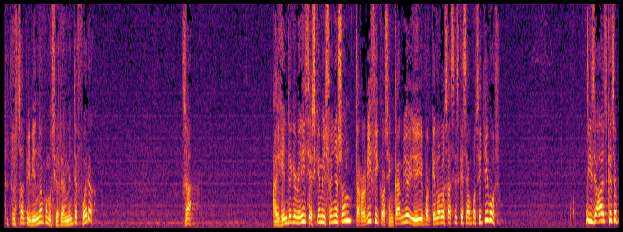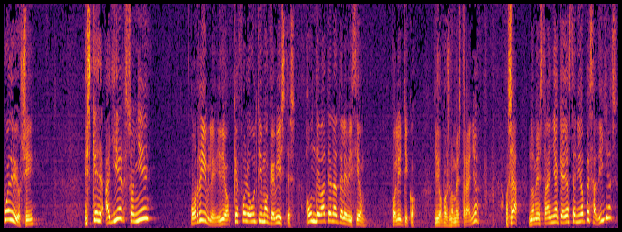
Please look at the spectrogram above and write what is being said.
tú lo estás viviendo como si realmente fuera. O sea, hay gente que me dice, es que mis sueños son terroríficos, en cambio, ¿y por qué no los haces que sean positivos? Dice, ah, es que se puede. Yo, sí. Es que ayer soñé horrible. Y digo, ¿qué fue lo último que vistes? Un debate en la televisión político. Y digo, pues no me extraña. O sea, no me extraña que hayas tenido pesadillas.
